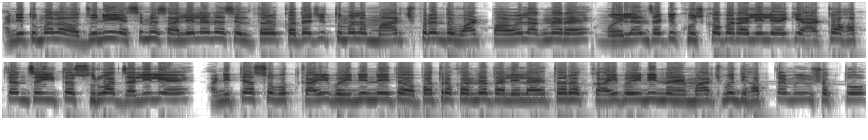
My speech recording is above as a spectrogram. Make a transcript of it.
आणि तुम्हाला अजूनही एस एम एस आलेला नसेल तर कदाचित तुम्हाला मार्च पर्यंत वाट पाहावी लागणार आहे. महिलांसाठी खुशखबर आलेली आहे की आठव्या हप्त्यांचं इथं सुरुवात झालेली आहे. आणि त्यासोबत काही बहिणींना इथं अपात्र करण्यात आलेलं आहे. तर काही बहिणींना हे मार्चमध्ये हप्ता मिळू शकतो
